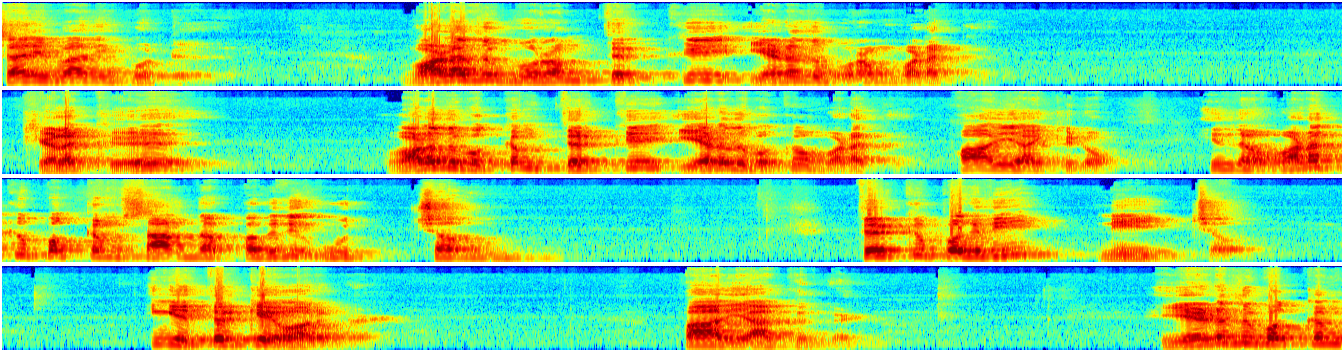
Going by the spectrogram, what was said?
சரிபாதி போட்டு வலதுபுறம் தெற்கு இடதுபுறம் வடக்கு. கிழக்கு வலது பக்கம் தெற்கு இடது பக்கம் வடக்கு. பாதியாக்கிடும் இந்த வடக்கு பக்கம் சார்ந்த பகுதி உச்சம். தெற்கு பகுதி நீச்சம். இங்கே தெற்கே வாருங்கள். பாதியாக்குங்கள். இடது பக்கம்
